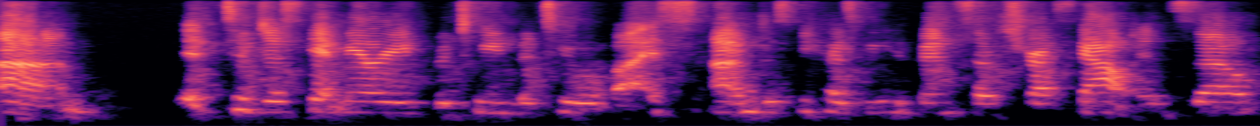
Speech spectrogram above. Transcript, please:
um, it, to just get married between the two of us, um, just because we had been so stressed out. And so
